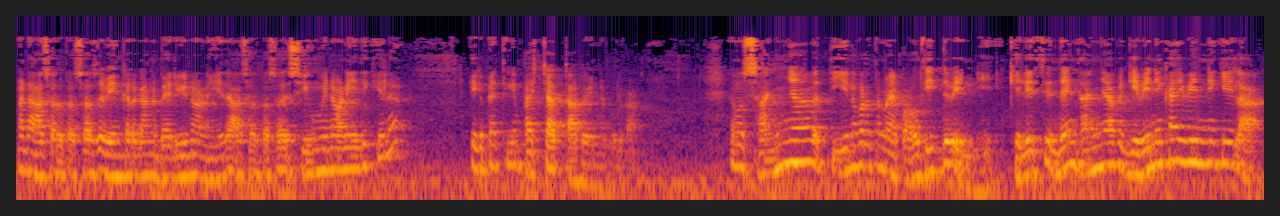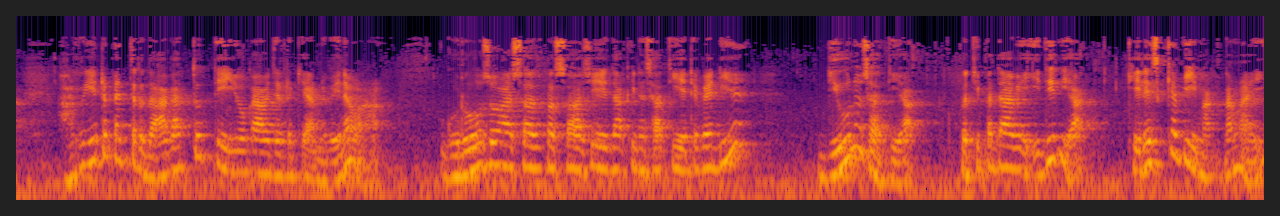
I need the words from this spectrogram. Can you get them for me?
මට ආස්වාද ප්‍රසවාස වෙන් කර ගන්න බැරි වෙනව නේද? ආස්වාද ප්‍රසවාස සිවුම් වෙනව නේද කියලා ඒක පැත්තකින් පශ්චාත්තාප වෙන්න පුළුවන්. නමුත් සංඥාව තියෙනකොට තමයි පෞසිද්ධ වෙන්නේ. කෙලෙසෙන් දැන් සංඥාව ගෙවෙන එකයි වෙන්නේ කියලා හරියට පැත්තට දාගත්තොත් ඒ යෝගාවචරයට කියන්න වෙනවා. ගුරුසු ආස්වාද ප්‍රසවාසයේ දකින්න සතියට වැඩිය දියුණු සතියක් ප්‍රතිපදාවේ ඉදිරියක් කෙලස් කැපීමක් තමයි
